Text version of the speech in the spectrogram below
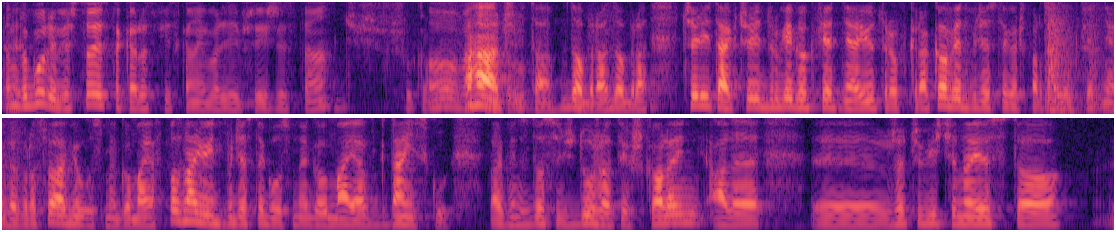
Tam do góry, wiesz, co jest taka rozpiska najbardziej przejrzysta? Szukam. O, Aha, tu. czyli ta, dobra, dobra. Czyli tak, czyli 2 kwietnia jutro w Krakowie, 24 kwietnia we Wrocławiu, 8 maja w Poznaniu i 28 maja w Gdańsku. Tak więc dosyć dużo tych szkoleń, ale y, rzeczywiście no jest to y,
